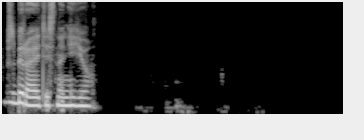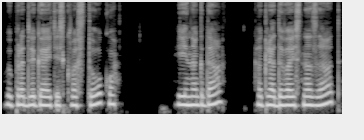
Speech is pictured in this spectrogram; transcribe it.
взбираетесь на нее. Вы продвигаетесь к востоку и иногда, оглядываясь назад,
